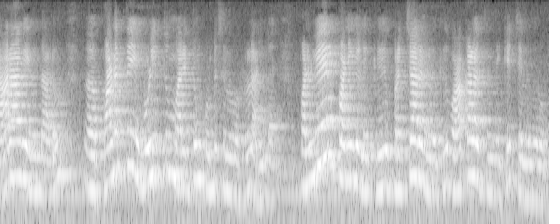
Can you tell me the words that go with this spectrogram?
யாராக இருந்தாலும் பணத்தை ஒழித்தும் மறைத்தும் கொண்டு செல்பவர்கள் அல்ல. பல்வேறு பணிகளுக்கு பிரச்சாரங்களுக்கு வாக்காளர் சந்திக்க செல்லுகிறோம்.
